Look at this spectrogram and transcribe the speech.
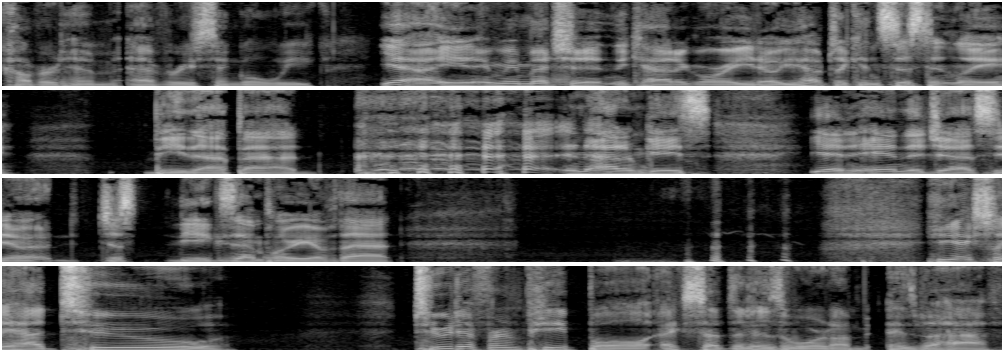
covered him every single week. yeah, you know, we mentioned it in the category. You know, you have to consistently be that bad. and Adam Gase, yeah, and, and the Jets, you know, just the exemplary of that. He actually had two two different people accepted his award on his behalf.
